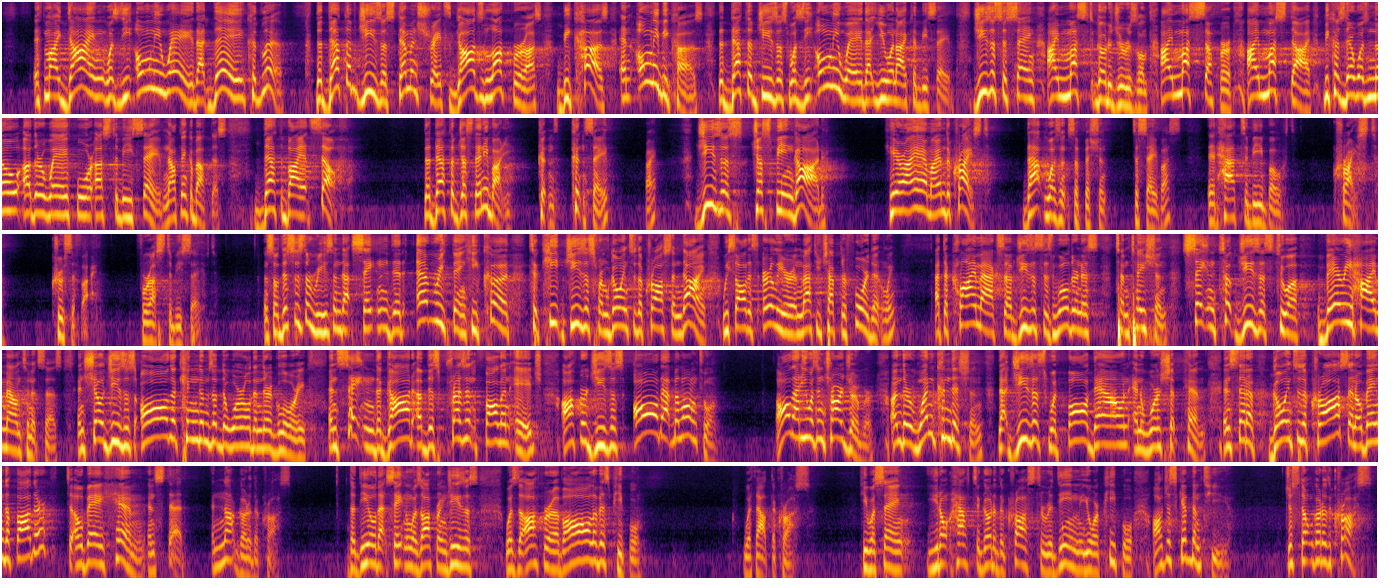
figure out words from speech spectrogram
If my dying was the only way that they could live. The death of Jesus demonstrates God's love for us because, and only because, the death of Jesus was the only way that you and I could be saved. Jesus is saying, I must go to Jerusalem. I must suffer. I must die because there was no other way for us to be saved. Now think about this. Death by itself, the death of just anybody couldn't, couldn't save? Jesus just being God here I am, I am the Christ. That wasn't sufficient to save us. It had to be both Christ crucified for us to be saved. And so, this is the reason that Satan did everything he could to keep Jesus from going to the cross and dying. We saw this earlier in Matthew chapter 4, didn't we? At the climax of Jesus' wilderness temptation, Satan took Jesus to a very high mountain, it says, and showed Jesus all the kingdoms of the world and their glory. And Satan, the God of this present fallen age, offered Jesus all that belonged to him, all that he was in charge over, under one condition that Jesus would fall down and worship him. Instead of going to the cross and obeying the Father, to obey him instead and not go to the cross. The deal that Satan was offering Jesus was the offer of all of his people without the cross. He was saying, You don't have to go to the cross to redeem your people. I'll just give them to you. Just don't go to the cross.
